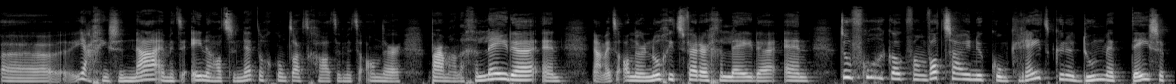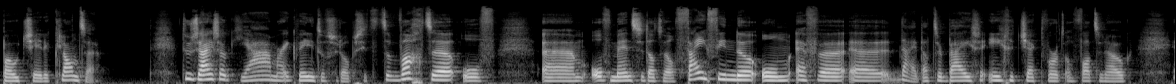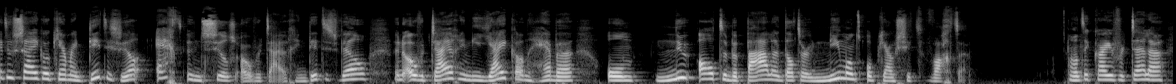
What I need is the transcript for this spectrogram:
ja, ging ze na. En met de ene had ze net nog contact gehad en met de ander een paar maanden geleden. En nou, met de ander nog iets verder geleden. En toen vroeg ik ook van, wat zou je nu concreet kunnen doen met deze potentiële klanten? Toen zei ze ook, ja, maar ik weet niet of ze erop zitten te wachten. Of, um, of mensen dat wel fijn vinden om even, uh, nou, dat erbij ze ingecheckt wordt of wat dan ook. En toen zei ik ook, ja, maar dit is wel echt een salesovertuiging. Dit is wel een overtuiging die jij kan hebben om nu al te bepalen dat er niemand op jou zit te wachten. Want ik kan je vertellen,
